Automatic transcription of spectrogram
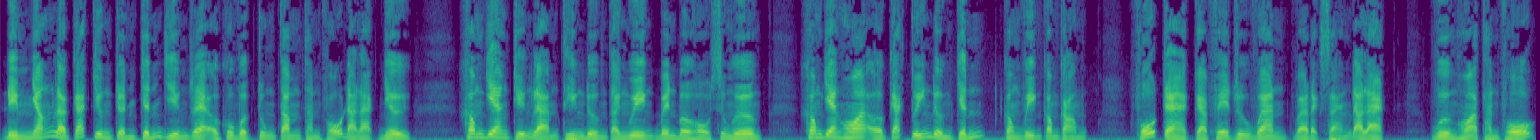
điểm nhấn là các chương trình chính diễn ra ở khu vực trung tâm thành phố Đà Lạt như không gian triển lãm thiên đường Tây Nguyên bên bờ hồ Xuân Hương, không gian hoa ở các tuyến đường chính, công viên công cộng, phố trà, cà phê rượu vang và đặc sản Đà Lạt, vườn hoa thành phố,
